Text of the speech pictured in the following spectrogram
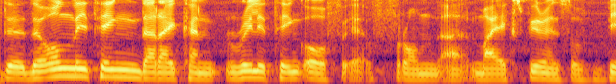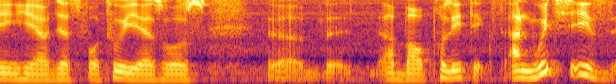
the the only thing that I can really think of uh, from uh, my experience of being here just for two years was uh, about politics, and which is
